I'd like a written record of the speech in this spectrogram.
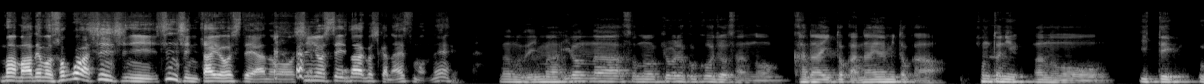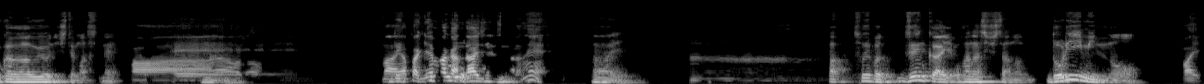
まあまあ、でもそこは真摯に、真摯に対応して、あの、信用していただくしかないですもんね。なので今、いろんなその協力工場さんの課題とか悩みとか、本当に、あの、言って伺うようにしてますね。ああ、うんなるほど。まあ、やっぱり現場感大事ですからね。はい。うんあ、そういえば前回お話ししたあの、ドリーミンの、はい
